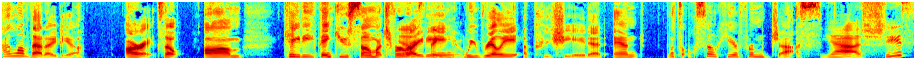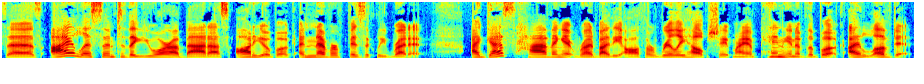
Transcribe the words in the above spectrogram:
I love that idea. All right. So, um, Katie, thank you so much for Yes, writing. We really appreciate it. And let's also hear from Jess. Yeah, she says, I listened to the You Are a Badass audiobook and never physically read it. I guess having it read by the author really helped shape my opinion of the book. I loved it.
